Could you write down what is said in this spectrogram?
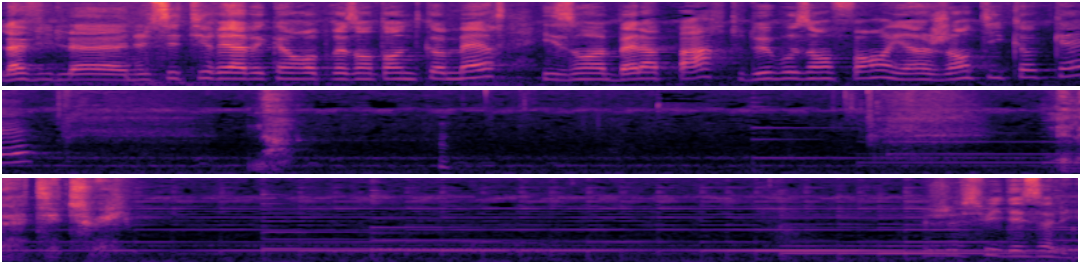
La vilaine, elle s'est tirée avec un représentant de commerce, ils ont un bel appart, deux beaux enfants et un gentil coquet? Non. Elle a été tuée. Je suis désolée.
